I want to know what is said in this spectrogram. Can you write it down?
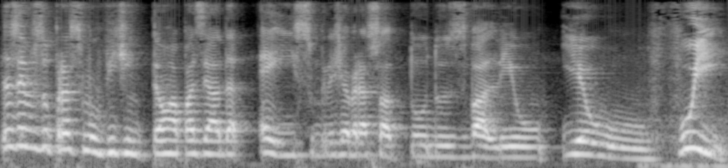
Nos vemos no próximo vídeo então, rapaziada. É isso. Um grande abraço a todos. Valeu e eu fui!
